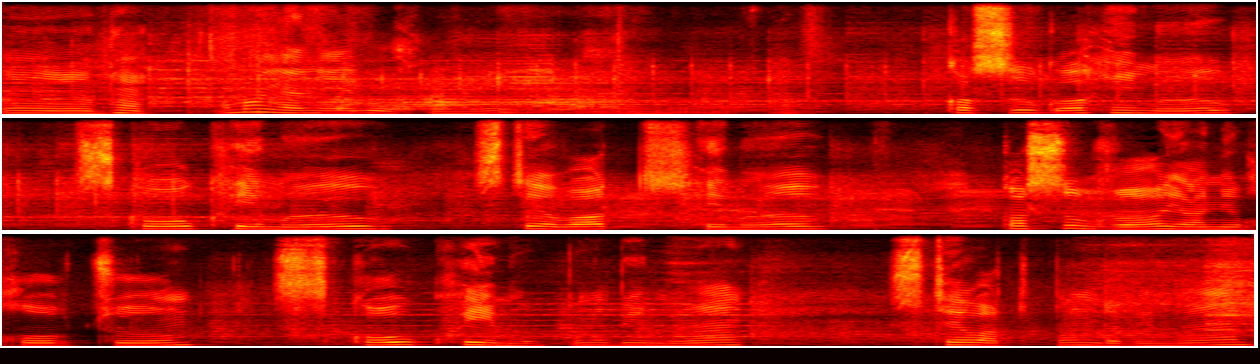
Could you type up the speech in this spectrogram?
E, ha. Ama yani evi okunuyor. Kasırga Hammer, Skok Hammer, Stevat Hammer, Kasırga yani hortum, Skok Hammer bunu bilmiyorum. Stevat bunu da bilmiyorum.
